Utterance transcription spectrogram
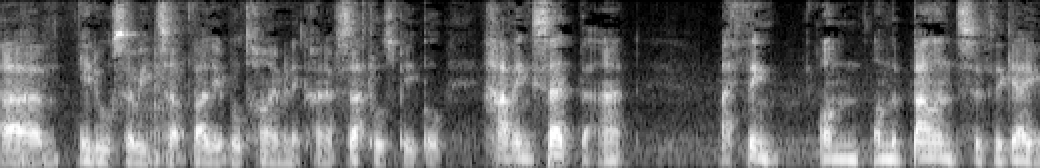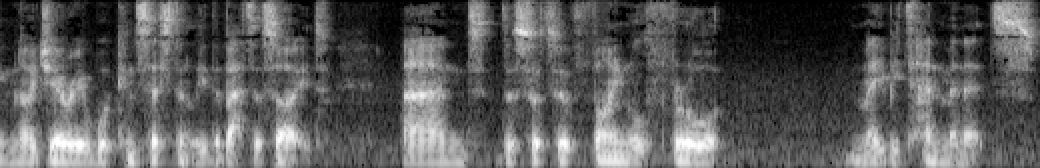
um, it also eats up valuable time and it kind of settles people. Having said that, I think on on the balance of the game, Nigeria were consistently the better side, and the sort of final fraught, maybe ten minutes,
